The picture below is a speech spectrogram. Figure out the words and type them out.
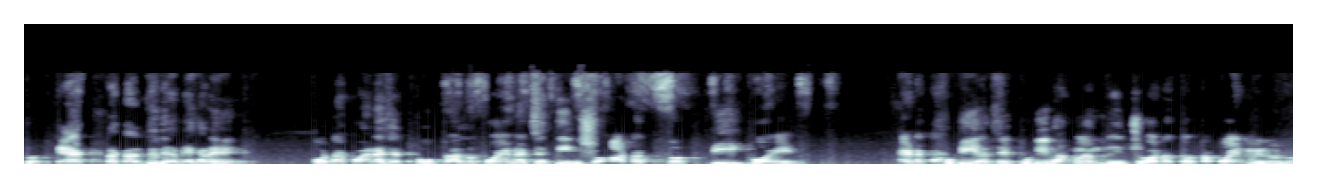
তো এক টাকার যদি আমি এখানে কটা কয়েন আছে টোটাল কয়েন আছে তিনশো আটাত্তরটি কয়েন একটা খুঁটি আছে, খুঁটি ভাঙলাম, তিনশো আটাত্তরটা কয়েন বেরোলো।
